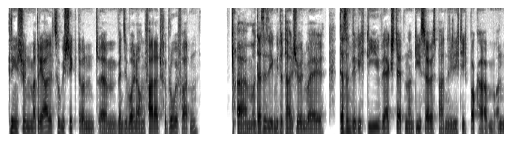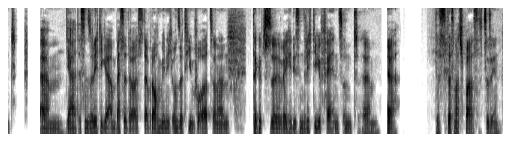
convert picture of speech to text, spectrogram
kriegen schön Material zugeschickt und ähm, wenn sie wollen, auch ein Fahrrad für Probefahrten. Ähm, und das ist irgendwie total schön, weil das sind wirklich die Werkstätten und die Servicepartner, die richtig Bock haben. Und ähm, ja, das sind so richtige Ambassadors. Da brauchen wir nicht unser Team vor Ort, sondern da gibt es äh, welche, die sind richtige Fans. Und ähm, ja, das, das macht Spaß zu sehen.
